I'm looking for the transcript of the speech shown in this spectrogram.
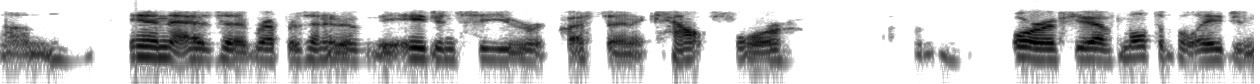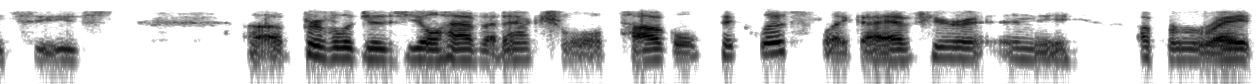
um, in as a representative of the agency you requested an account for. Um, or if you have multiple agencies uh, privileges, you'll have an actual toggle pick list like I have here in the upper right.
